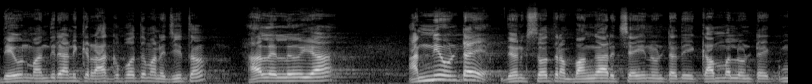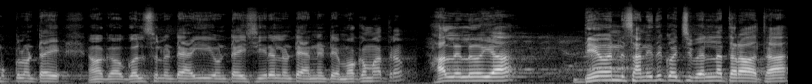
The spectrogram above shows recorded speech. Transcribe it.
దేవుని మందిరానికి రాకపోతే మన జీతం హలలుయ అన్నీ ఉంటాయి. దేవునికి స్తోత్రం. బంగారు చైన్ ఉంటుంది కమ్మలు ఉంటాయి ముక్కులు ఉంటాయి గొలుసులు ఉంటాయి అవి ఉంటాయి చీరలు ఉంటాయి అన్నీ ఉంటాయి. ముఖం మాత్రం హలలోయ దేవుని సన్నిధికి వచ్చి వెళ్ళిన తర్వాత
